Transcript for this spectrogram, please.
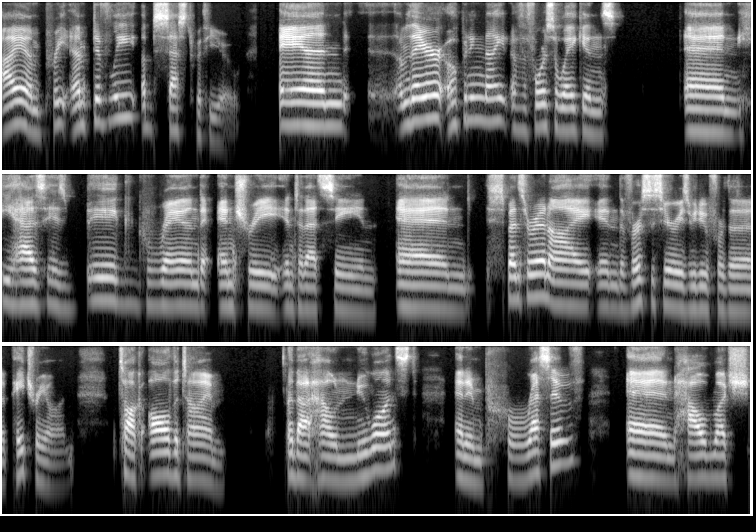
I am preemptively obsessed with you. And I'm there opening night of The Force Awakens, and he has his big grand entry into that scene and Spencer and I, in the Versus series we do for the Patreon, talk all the time about how nuanced and impressive and how much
